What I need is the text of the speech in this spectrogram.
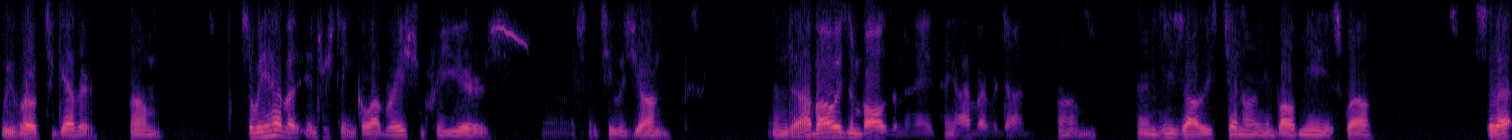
we wrote together. Um, so we have an interesting collaboration for years uh, since he was young, and I've always involved him in anything I've ever done. Um, and he's always generally involved me as well. So that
